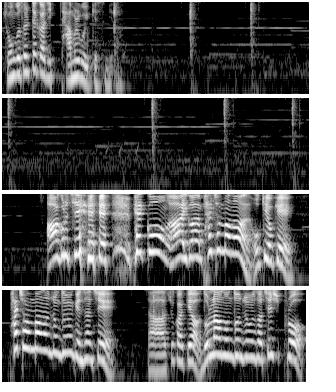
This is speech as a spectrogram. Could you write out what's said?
좋은 거 뜰 때까지 다물고 있겠습니다 아 그렇지. 펫공. 아 이거 한 8천만원. 오케이 오케이. 8천만원 정도면 괜찮지. 자 쭉 갈게요. 놀라운 혼돈 주문서 70%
